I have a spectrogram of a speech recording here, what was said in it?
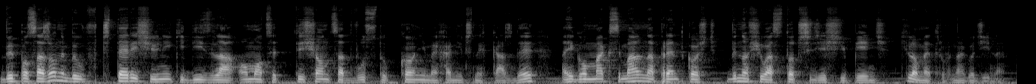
Wyposażony był w cztery silniki diesla o mocy 1200 koni mechanicznych każdy, a jego maksymalna prędkość wynosiła 135 km na godzinę.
